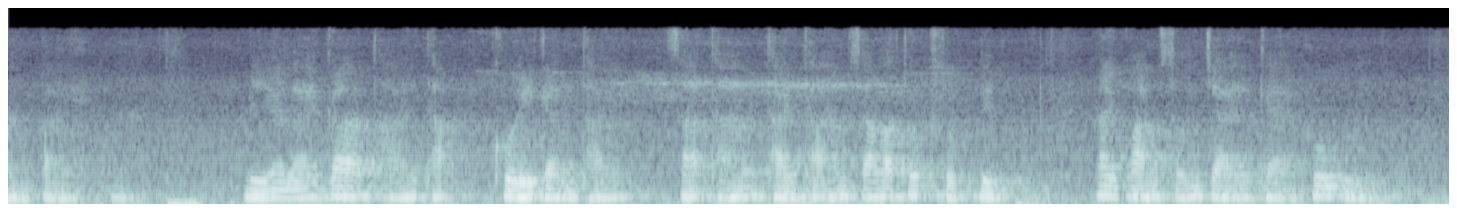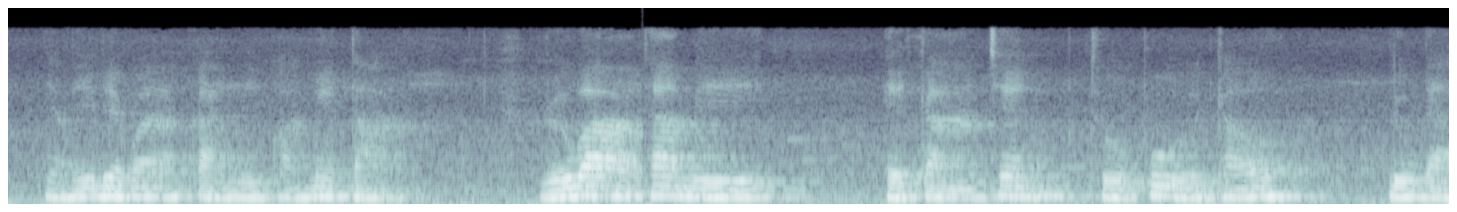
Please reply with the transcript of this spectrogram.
กันไป มีอะไรก็ถ่ายคุยกันถ่ายสะถามถ่ายถามสารทุกข์สุขดิบ ให้ความสนใจแก่ผู้อื่น อย่างนี้เรียกว่าการมีความเมตตา หรือว่าถ้ามีเหตุการณ์ เช่น ถูกผู้อื่นเขาดูด่า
